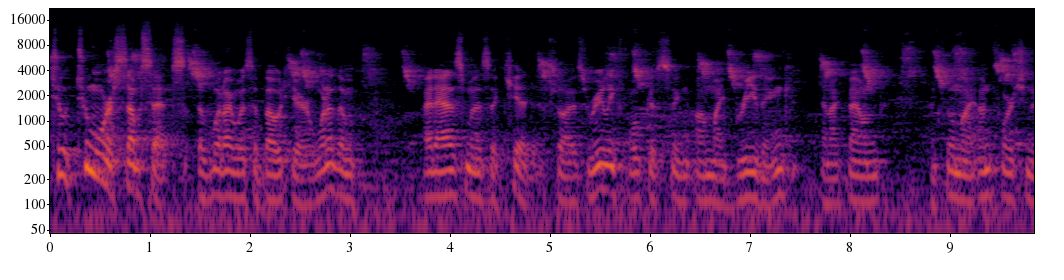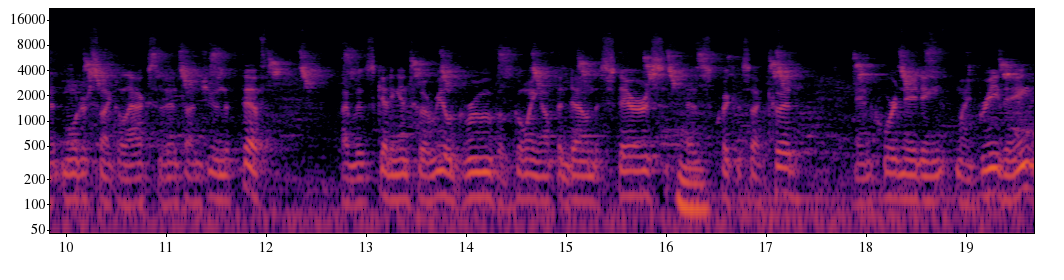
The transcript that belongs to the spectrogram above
two, two more subsets of what I was about here. One of them, I had asthma as a kid, so I was really focusing on my breathing, and I found until my unfortunate motorcycle accident on June the 5th, I was getting into a real groove of going up and down the stairs hmm. as quick as I could and coordinating my breathing.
